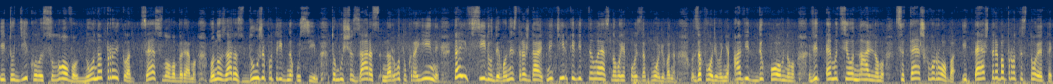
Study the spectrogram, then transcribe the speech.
І тоді, коли слово, ну, наприклад, це слово беремо, воно зараз дуже потрібно усім, тому що зараз народ України та і всі люди вони страждають не тільки від телесного якогось захворювання, захворювання, а від духовного, від емоціонального. Це теж хвороба, і теж треба протистояти.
